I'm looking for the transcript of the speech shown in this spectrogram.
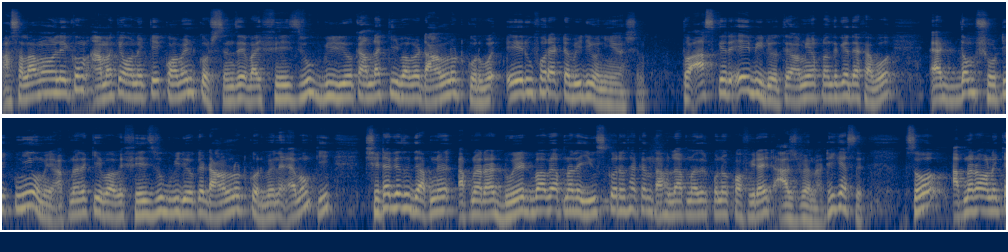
আসসালামু আলাইকুম। আমাকে অনেকেই কমেন্ট করছেন যে, ভাই ফেসবুক ভিডিওকে আমরা কীভাবে ডাউনলোড করব? এর উপর একটা ভিডিও নিয়ে আসেন। তো আজকের এই ভিডিওতে আমি আপনাদেরকে দেখাবো একদম সঠিক নিয়মে আপনারা কীভাবে ফেসবুক ভিডিওকে ডাউনলোড করবেন এবং কি সেটাকে যদি আপনি, আপনারা ডুয়েটভাবে আপনারা ইউজ করে থাকেন, তাহলে আপনাদের কোনো কপিরাইট আসবে না, ঠিক আছে? সো আপনারা অনেকে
